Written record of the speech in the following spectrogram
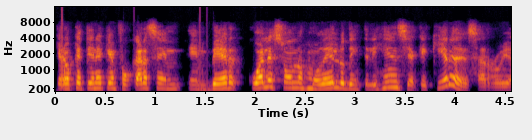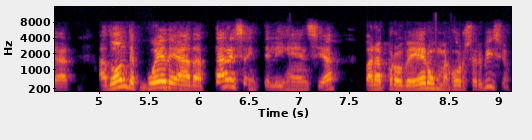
creo que tiene que enfocarse en, en, ver cuáles son los modelos de inteligencia que quiere desarrollar, a dónde puede adaptar esa inteligencia para proveer un mejor servicio.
